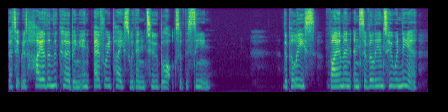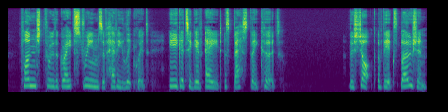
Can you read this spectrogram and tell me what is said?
that it was higher than the curbing in every place within two blocks of the scene. The police, firemen, and civilians who were near plunged through the great streams of heavy liquid, eager to give aid as best they could. The shock of the explosion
